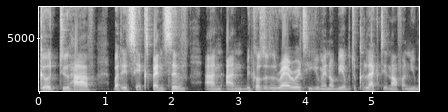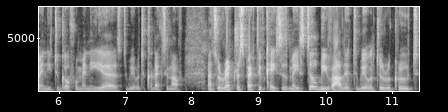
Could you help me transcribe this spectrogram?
good to have, but it's expensive, and, and because of the rarity, you may not be able to collect enough, and you may need to go for many years to be able to collect enough. And so retrospective cases may still be valid to be able to recruit,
